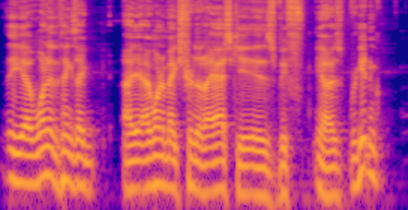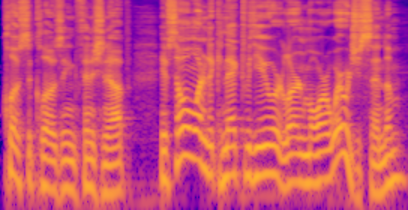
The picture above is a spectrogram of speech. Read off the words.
the uh, one of the things I, I, I want to make sure that I ask you is, bef- you know, we're getting close to closing, finishing up. If someone wanted to connect with you or learn more, where would you send them?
